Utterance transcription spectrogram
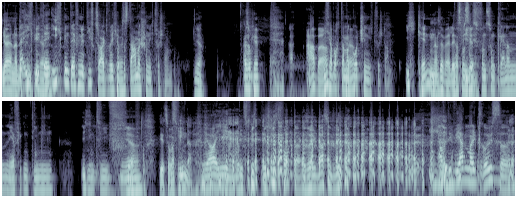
Ja, ja, na, Na, ich, bin, der, ich bin definitiv zu alt, weil ich habe Ja. das damals schon nicht verstanden. Ja. Also okay. Aber ich habe auch ja, Tamagotchi nicht verstanden. ich kenne Na, mittlerweile Dass man viele. sich von so einem kleinen, nervigen Ding Ich, irgendwie... pff, ja. Jetzt aber Das- Kinder. Ja, eh. Jetzt bist, jetzt bist du Vater. Also ich weiß nicht, wie. Aber die werden mal größer.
